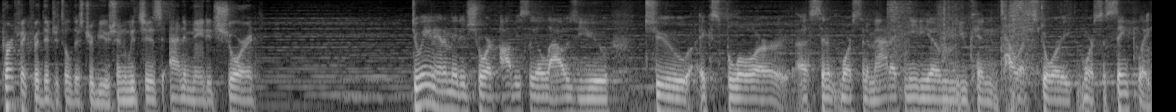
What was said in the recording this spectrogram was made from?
perfect for digital distribution, which is animated short. Doing an animated short obviously allows you to explore a cin more cinematic medium. You can tell a story more succinctly.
